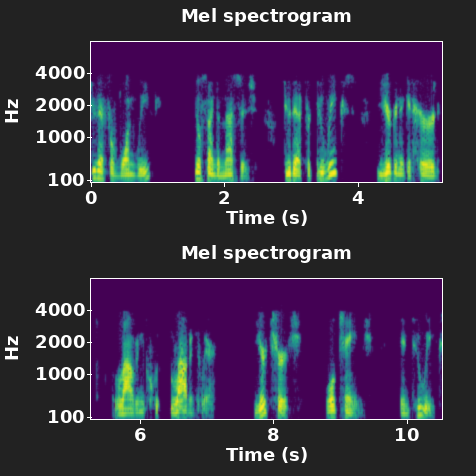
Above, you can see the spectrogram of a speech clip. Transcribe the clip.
Do that for one week, you'll send a message. Do that for two weeks, you're going to get heard loud and qu- loud and clear. Your church will change in two weeks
